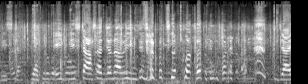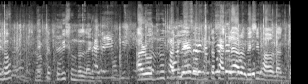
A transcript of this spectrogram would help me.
ব্রিজটা এই ব্রিজটা আসার জন্য আমি ইন্তজার করছিলাম কতদিন ধরে। যাই হোক দেখতে খুবই সুন্দর লাগছে। আর রোদ্রু থাকলে রোদ্রুটা থাকলে আরও বেশি ভালো লাগতো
